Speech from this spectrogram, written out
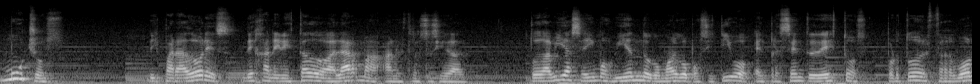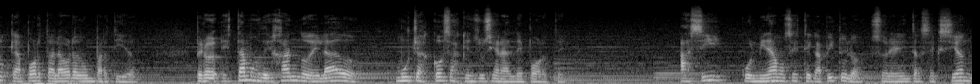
Muchos disparadores dejan en estado de alarma a nuestra sociedad. Todavía seguimos viendo como algo positivo el presente de estos por todo el fervor que aporta a la hora de un partido, pero estamos dejando de lado muchas cosas que ensucian al deporte. Así culminamos este capítulo sobre la intersección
